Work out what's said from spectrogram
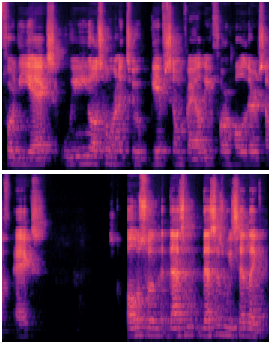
for the eggs, we also wanted to give some value for holders of eggs. Also, that's that's as we said like.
